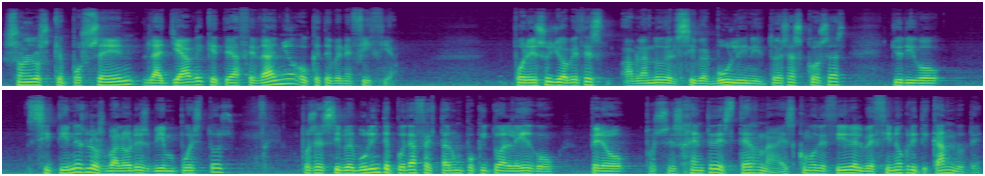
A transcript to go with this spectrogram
son los que poseen la llave que te hace daño o que te beneficia. Por eso yo a veces, hablando del ciberbullying y todas esas cosas, yo digo, si tienes los valores bien puestos, pues el ciberbullying te puede afectar un poquito al ego, pero pues es gente de externa, es como decir el vecino criticándote.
